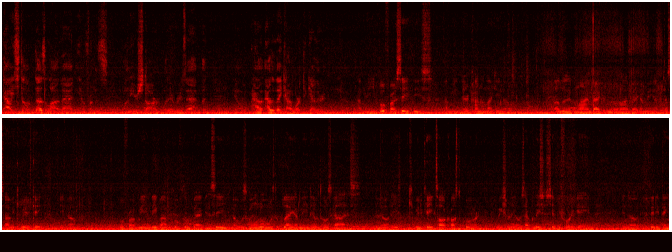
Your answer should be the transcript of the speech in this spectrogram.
now he still does a lot of that. You know, from his one-year star, whatever he's at. But you know, how how do they kind of work together? I mean, both our safeties, I mean, they're kind of like, you know, other than the linebackers, middle linebacker, I mean, that's how we communicate, you know. Both front, me and Levi, we both look back and see, you know, what's going on, what's the play. I mean, they were those guys, you know, they communicate, talk across the board, make sure they always have a relationship before the game. You know, if anything,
